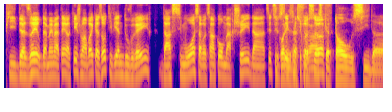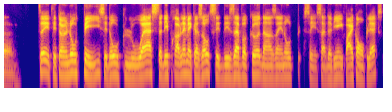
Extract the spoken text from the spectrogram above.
Puis de dire demain matin, OK, je m'en vais avec eux autres, ils viennent d'ouvrir. Dans six mois, ça va-tu encore marcher? Dans, tu sais, C'est tu quoi sais les que Microsoft, que tu as aussi de. Tu es un autre pays, c'est d'autres lois. Si tu as des problèmes avec eux autres, c'est des avocats dans un autre. Ça devient hyper complexe.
